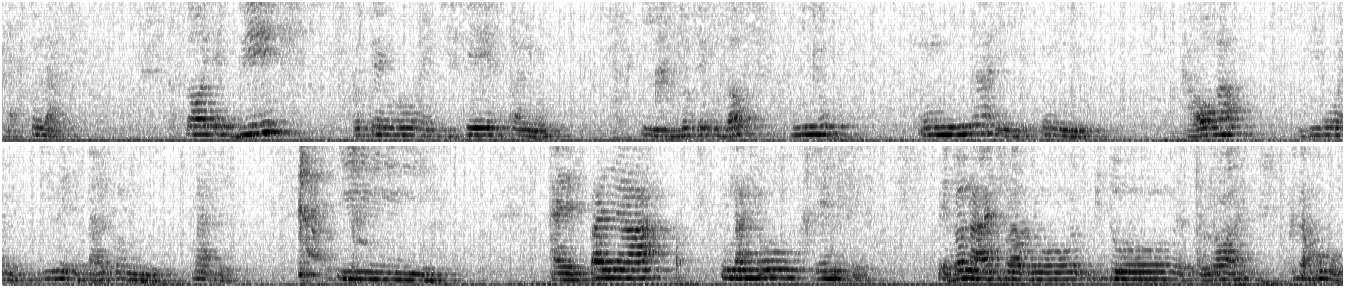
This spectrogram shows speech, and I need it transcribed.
y a todas. Soy yo tengo 26 años y yo tengo dos niños, una niña y un niño. Ahora vivo en, vivo en París con mi madre. Y en España un año tres. Perdona, yo hablo un poquito español, ¿eh? pero tampoco.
